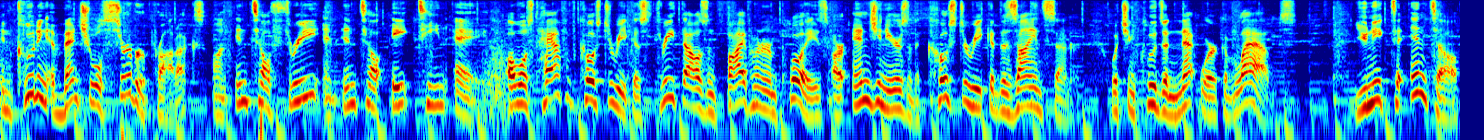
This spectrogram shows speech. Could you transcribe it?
Including eventual server products on Intel 3 and Intel 18A. Almost half of Costa Rica's 3,500 employees are engineers of the Costa Rica Design Center, which includes a network of labs. Unique to Intel,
